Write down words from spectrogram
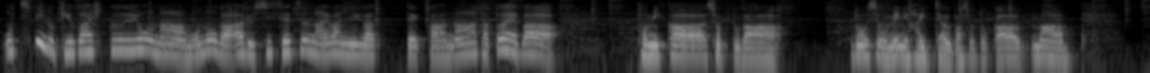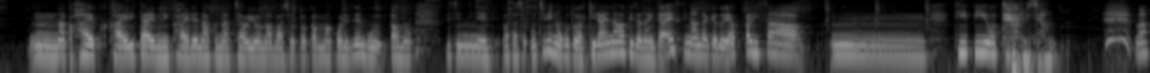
おちびの気が引くようなものがある施設内は苦手かな。例えばトミカショップがどうしても目に入っちゃう場所とかまあうん、なんか早く帰りたいのに帰れなくなっちゃうような場所とか、まあこれ全部、あの、別にね、私、おちびのことが嫌いなわけじゃない、大好きなんだけど、やっぱりさ、うーん、TPO ってあるじゃん。まあ、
